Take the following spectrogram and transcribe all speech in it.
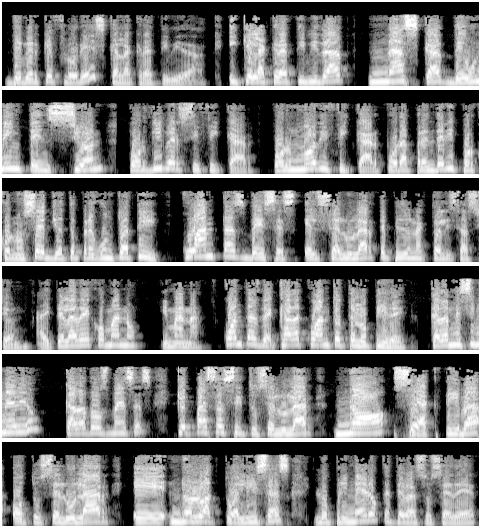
de ver que florezca la creatividad y que la creatividad nazca de una intención por diversificar, por modificar, por aprender y por conocer. Yo te pregunto a ti, ¿cuántas veces el celular te pide una actualización? Ahí te la dejo, mano y mana. ¿Cuántas veces? ¿Cada cuánto te lo pide? ¿Cada mes y medio? Cada dos meses. ¿Qué pasa si tu celular no se activa o tu celular eh, no lo actualizas? Lo primero que te va a suceder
